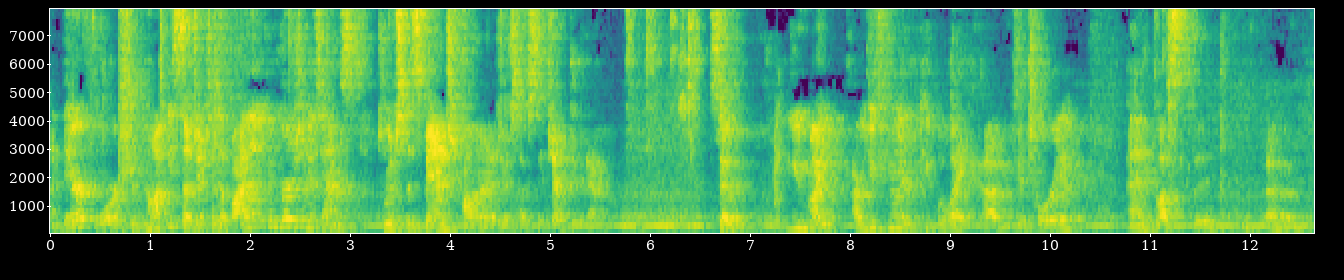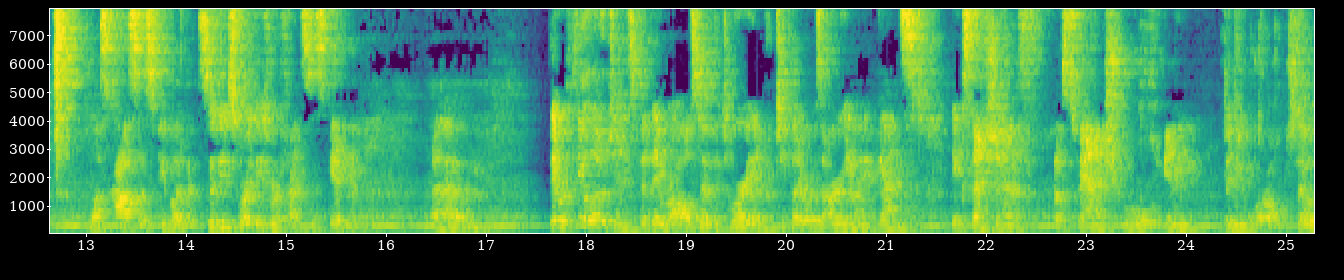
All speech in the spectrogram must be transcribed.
and therefore should not be subject to the violent conversion attempts to which the Spanish colonizers have subjected them. So you might, are you familiar with people like um, Vitoria and Las, uh, Las Casas, people like that? So these were, these were Franciscan um, they were theologians, but they were also, Vitoria in particular was arguing against the extension of, of Spanish rule in the New World. So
